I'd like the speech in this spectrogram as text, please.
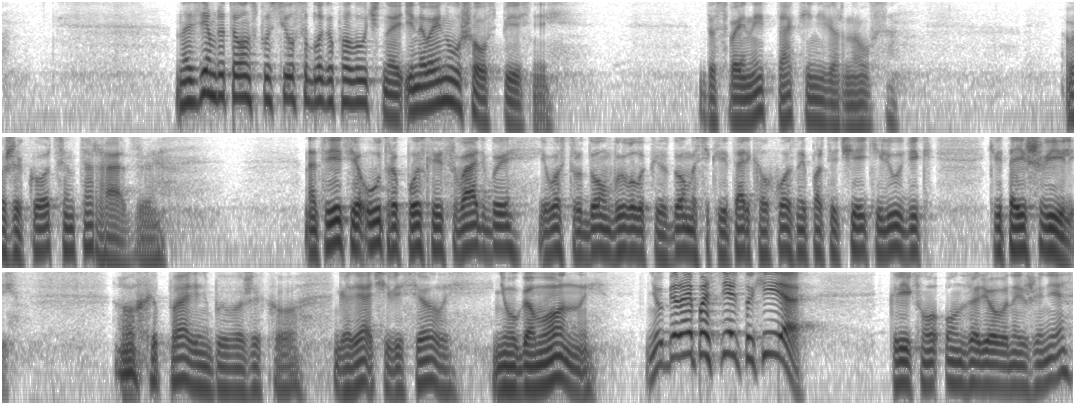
На землю-то он спустился благополучно и на войну ушел с песней – до с войны так и не вернулся. Вожико Центарадзе. На третье утро после свадьбы его с трудом выволок из дома секретарь колхозной партячейки Людвиг Квитаишвили. Ох, и парень был Вожико. Горячий, веселый, неугомонный. «Не убирай постель, Тухия!» Крикнул он зареванной жене.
